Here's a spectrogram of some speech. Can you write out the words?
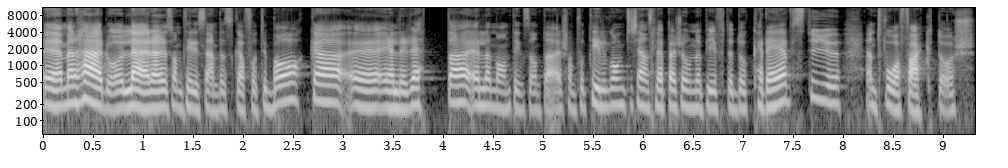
Eh, men här då, lärare som till exempel ska få tillbaka eh, eller rätta eller någonting sånt där som får tillgång till känsliga personuppgifter, då krävs det ju en tvåfaktors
